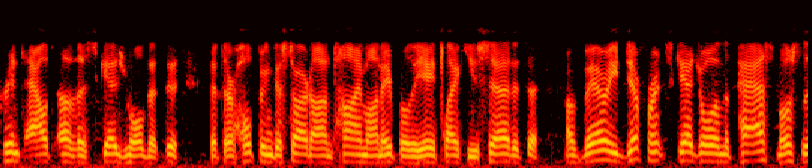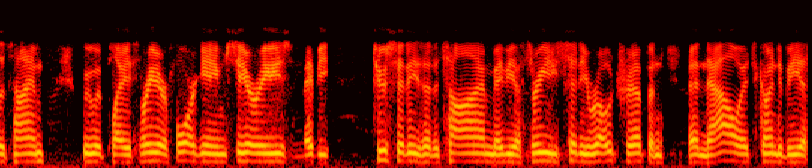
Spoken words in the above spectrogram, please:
printout of the schedule that the, that they're hoping to start on time on April the eighth. Like you said, it's a, a very different schedule in the past. Most of the time, we would play three or four game series, maybe two cities at a time, maybe a three city road trip, and and now it's going to be a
